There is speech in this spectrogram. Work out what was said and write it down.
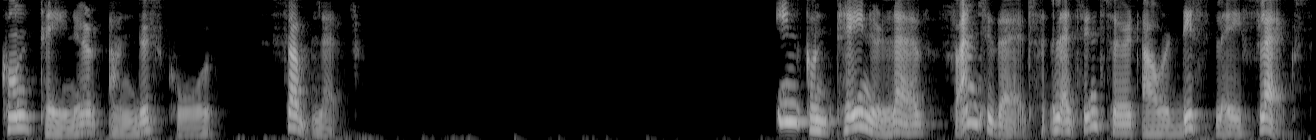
container underscore sublev. In container lev, fancy that, let's insert our display flex.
